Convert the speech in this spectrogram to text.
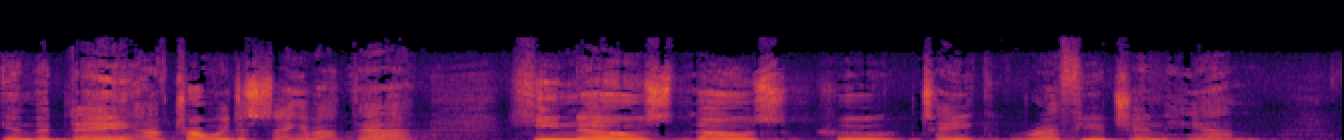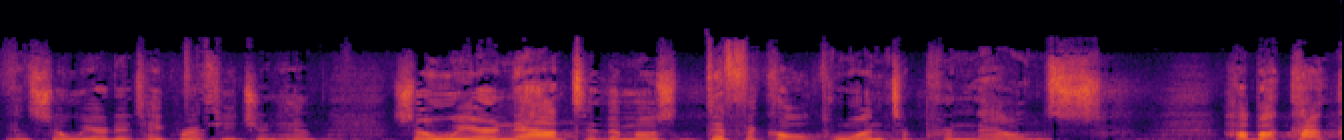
in the day of trouble. We just sang about that. He knows those who take refuge in him. And so we are to take refuge in him. So we are now to the most difficult one to pronounce Habakkuk.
